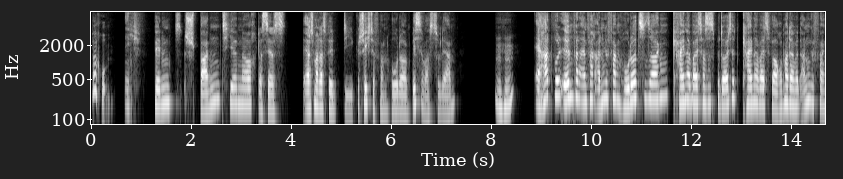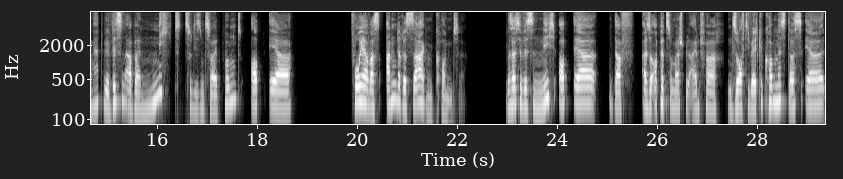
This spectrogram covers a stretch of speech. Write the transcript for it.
warum. Ich finde spannend hier noch, dass das erstmal, dass wir die Geschichte von Hodor ein bisschen was zu lernen. Mhm. Er hat wohl irgendwann einfach angefangen, Hodor zu sagen. Keiner weiß, was es bedeutet. Keiner weiß, warum er damit angefangen hat. Wir wissen aber nicht zu diesem Zeitpunkt, ob er vorher was anderes sagen konnte. Das heißt, wir wissen nicht, ob er darf, also ob er zum Beispiel einfach so auf die Welt gekommen ist, dass er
